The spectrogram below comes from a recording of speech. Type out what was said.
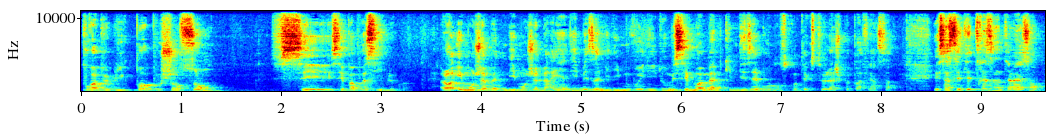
Pour un public pop ou chanson, c'est pas possible. Quoi. Alors, ils m'ont jamais, jamais rien dit, mes amis d'Imouvrini et tout, mais c'est moi-même qui me disais, bon, dans ce contexte-là, je peux pas faire ça. Et ça, c'était très intéressant.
